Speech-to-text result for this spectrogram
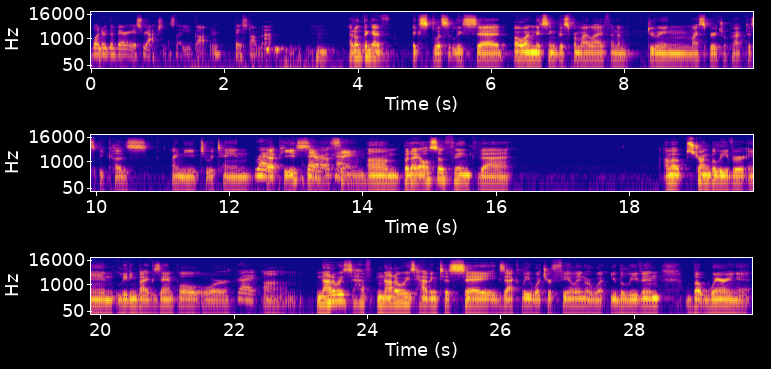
what are the various reactions that you've gotten based on that? I don't think I've explicitly said, "Oh, I'm missing this from my life, and I'm doing my spiritual practice because I need to attain Right. that peace." Fair, okay. Same. Um, but I also think that I'm a strong believer in leading by example, or Right. um, not always have not always having to say exactly what you're feeling or what you believe in, but wearing it.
